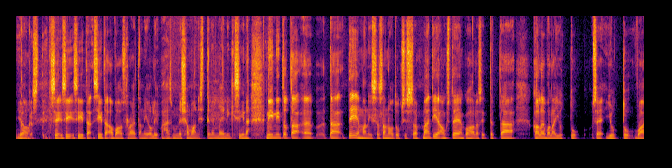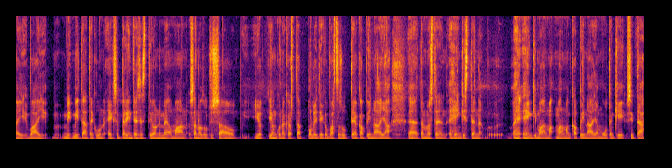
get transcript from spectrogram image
joo. Se, si, siitä, siitä avausraita niin oli vähän semmoinen shamanistinen meininki siinä. Niin, niin tota, tämä teema niissä sanotuksissa, mä en tiedä, onko teidän kohdalla sitten tämä Kalevala-juttu se juttu vai, vai mi, mitä te, kun eikö se perinteisesti on nimenomaan sanotuksissa on jo, jonkunnäköistä politiikan vastaisuutta ja kapinaa ja tämmöisten henkisten, he, henkimaailman kapinaa ja muutenkin sitä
